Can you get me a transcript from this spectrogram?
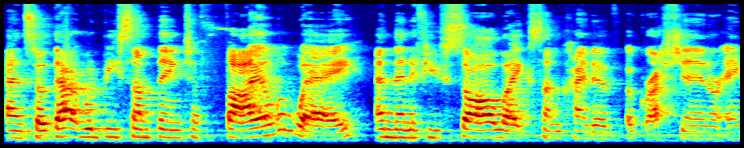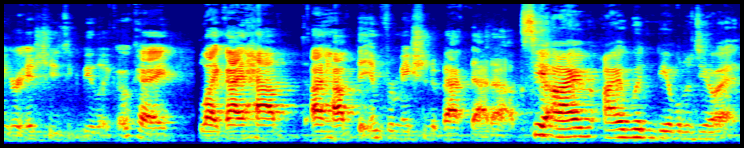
And so that would be something to file away. And then if you saw like some kind of aggression or anger issues, you could be like, okay, like I have I have the information to back that up. See, I I wouldn't be able to do it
